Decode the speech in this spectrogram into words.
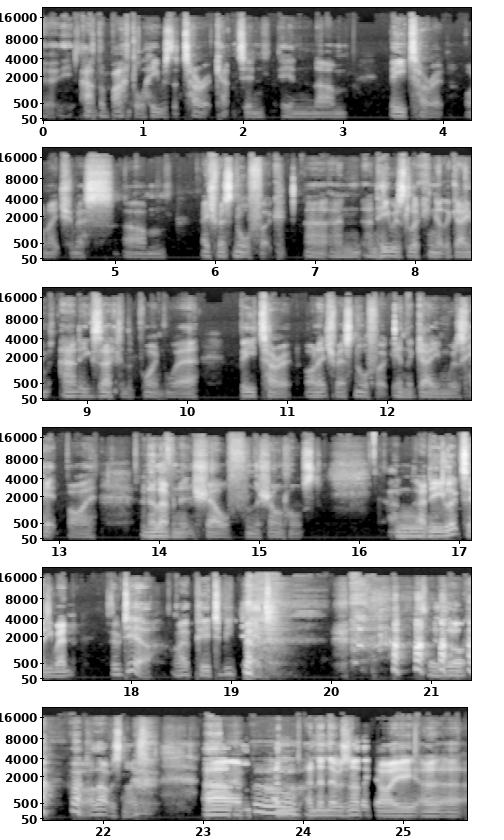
uh, at the battle. He was the turret captain in um, B turret on HMS um, HMS Norfolk, uh, and and he was looking at the game at exactly the point where B turret on HMS Norfolk in the game was hit by an 11 inch shell from the Scharnhorst, and, and he looked at it. He went, "Oh dear, I appear to be dead." so I thought, oh, that was nice. Um, Oh. and, and then there was another guy uh,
